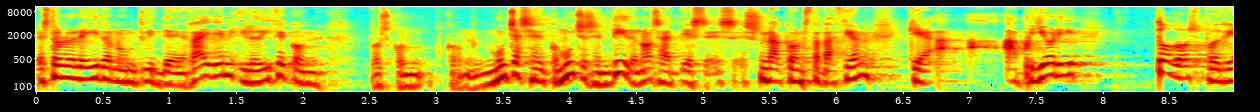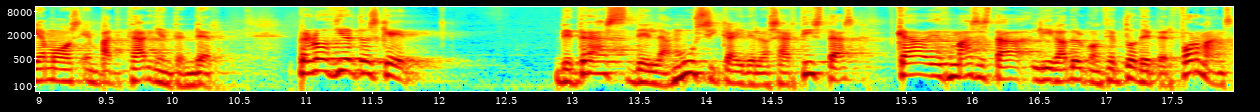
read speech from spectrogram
Esto lo he leído en un tweet de Raiden y lo dice con, pues con, mucho sentido, ¿no? O sea, es, una constatación que a priori todos podríamos empatizar y entender. Pero lo cierto es que detrás de la música y de los artistas cada vez más está ligado el concepto de performance,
